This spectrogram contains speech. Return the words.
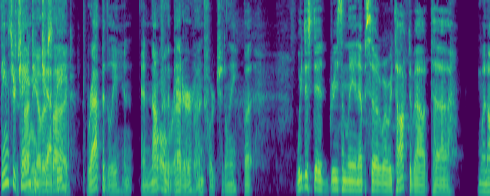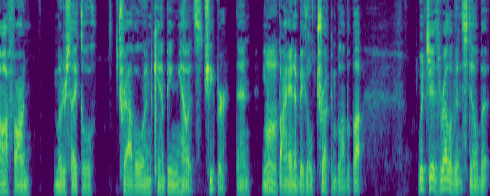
things are just on changing, the other Chappie, side. rapidly, and and not for Oh, the better, unfortunately. But we just did recently an episode where we talked about uh, went off on motorcycle travel and camping, how it's cheaper than you know Mm. buying a big old truck and blah blah blah, which is relevant still. But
